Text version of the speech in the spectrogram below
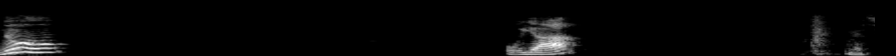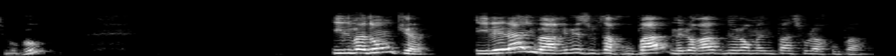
Nous, Ouya, merci beaucoup. Il va donc, il est là, il va arriver sous sa choupa, mais le Rav ne l'emmène pas sous la choupa.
